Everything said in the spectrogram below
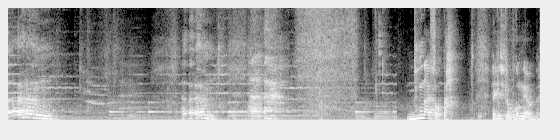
Are 누구나 할 수 없다. 120kg 무겁네요, 여러분들.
